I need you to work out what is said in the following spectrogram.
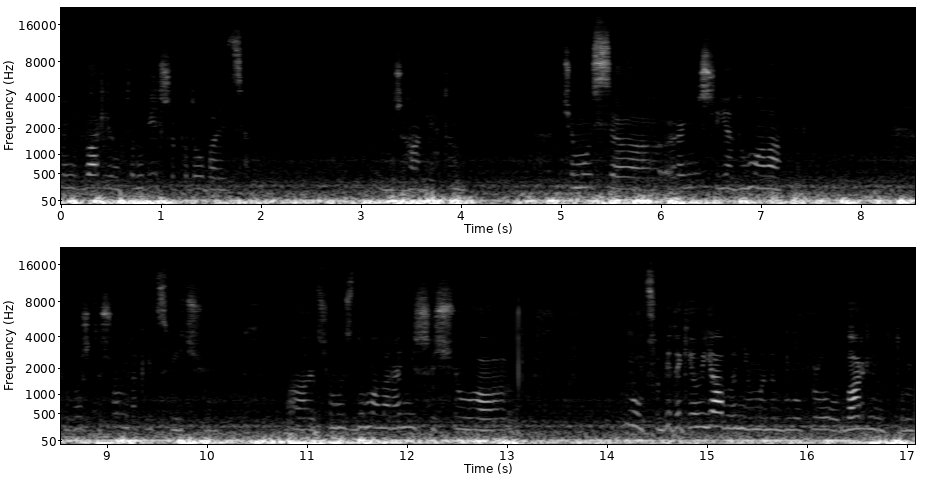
Мені Барлінгтон більше подобається, ніж Гамільтон. Чомусь е, раніше я думала, боже, ти що воно так відсвічує? Чомусь думала раніше, що ну, собі таке уявлення в мене було про Барлінгтон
